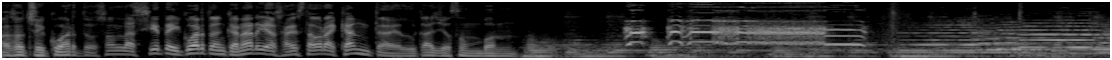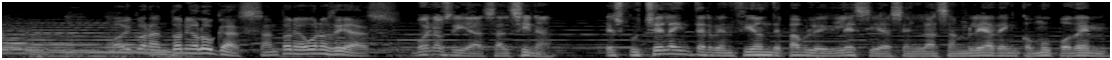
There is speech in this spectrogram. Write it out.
Las ocho y cuarto, son las siete y cuarto en Canarias. A esta hora canta el gallo zumbón. Hoy con Antonio Lucas. Antonio, buenos días. Buenos días, Alsina. Escuché la intervención de Pablo Iglesias en la asamblea de Encomú Podem,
